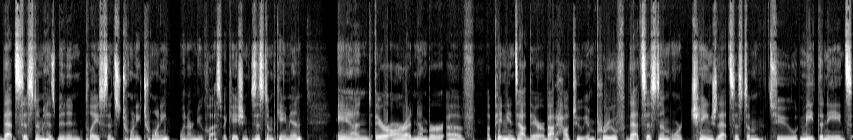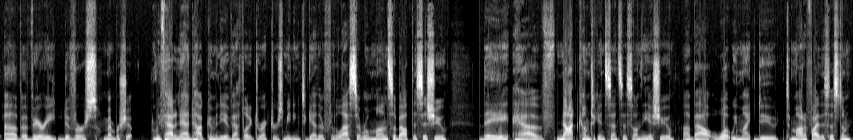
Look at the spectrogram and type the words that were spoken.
That system has been in place since 2020 when our new classification system came in. And there are a number of opinions out there about how to improve that system or change that system to meet the needs of a very diverse membership. We've had an ad hoc committee of athletic directors meeting together for the last several months about this issue. They have not come to consensus on the issue about what we might do to modify the system.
